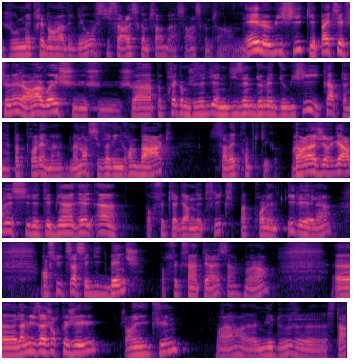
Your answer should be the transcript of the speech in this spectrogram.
Je vous le mettrai dans la vidéo. Si ça reste comme ça, bah ça reste comme ça. Et le Wi-Fi qui est pas exceptionnel. Alors là, ouais, je, je, je, suis à peu près, comme je vous ai dit, à une dizaine de mètres du Wi-Fi. Il capte, il hein, n'y a pas de problème. Hein. Maintenant, si vous avez une grande baraque, ça va être compliqué. Quoi. Alors là, j'ai regardé s'il était bien L1. Pour ceux qui regardent Netflix, pas de problème, il est L1. Ensuite, ça c'est Geekbench, pour ceux que ça intéresse. Hein, voilà. Euh, la mise à jour que j'ai eue, j'en ai eu qu'une. Voilà, euh, mieux 12 euh, Star.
